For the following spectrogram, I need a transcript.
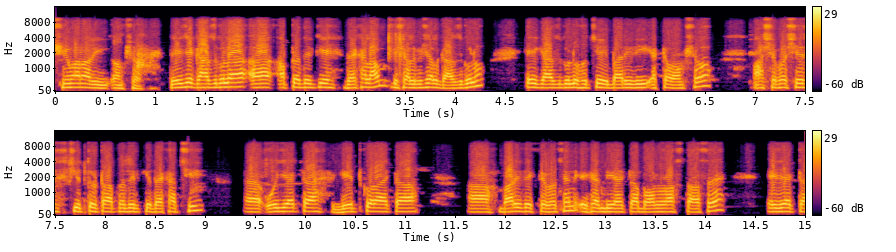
সীমানারই অংশ। এই যে গাছগুলা আপনাদেরকে দেখালাম, বিশাল বিশাল গাছগুলো। এই গাছগুলো হচ্ছে এই বাড়িরই একটা অংশ। আশেপাশের চিত্রটা আপনাদেরকে দেখাচ্ছি। ওই যে একটা গেট করা একটা বাড়ি দেখতে পাচ্ছেন। এখান দিয়ে একটা বড় রাস্তা আছে। এই যে একটা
